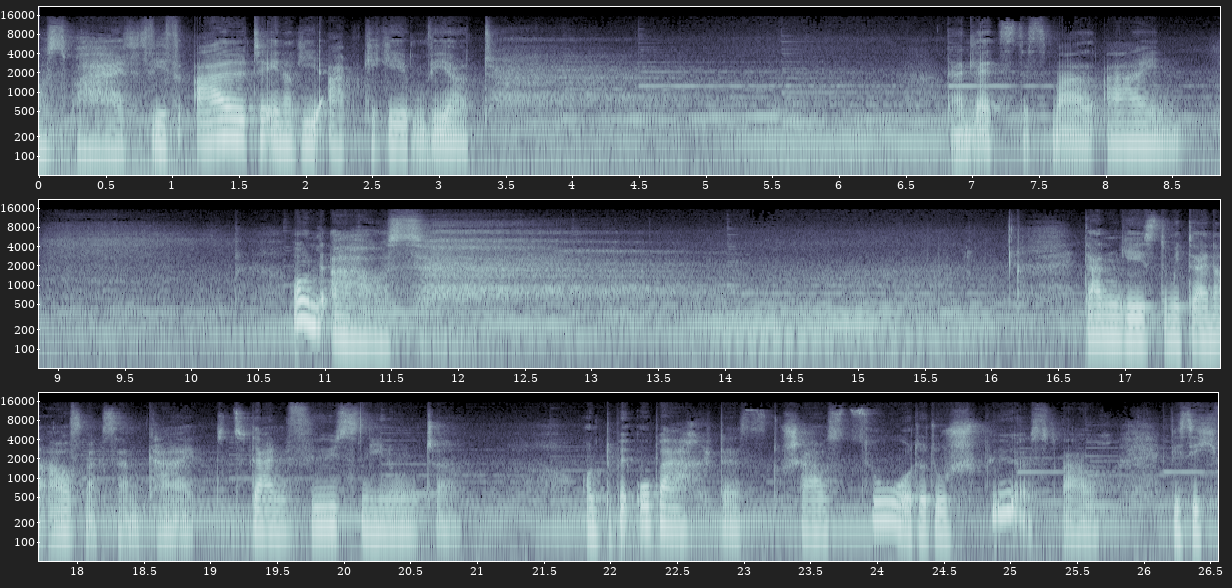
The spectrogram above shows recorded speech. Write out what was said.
ausbreitet, wie alte Energie abgegeben wird. Ein letztes Mal ein und aus. Dann gehst du mit deiner Aufmerksamkeit zu deinen Füßen hinunter und du beobachtest, du schaust zu oder du spürst auch, wie sich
